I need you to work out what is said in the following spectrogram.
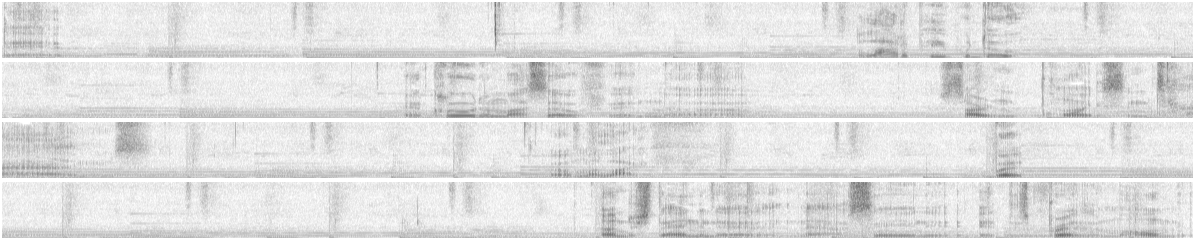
that a lot of people do, including myself in uh, certain points and times of my life. But understanding that and now seeing it at this present moment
